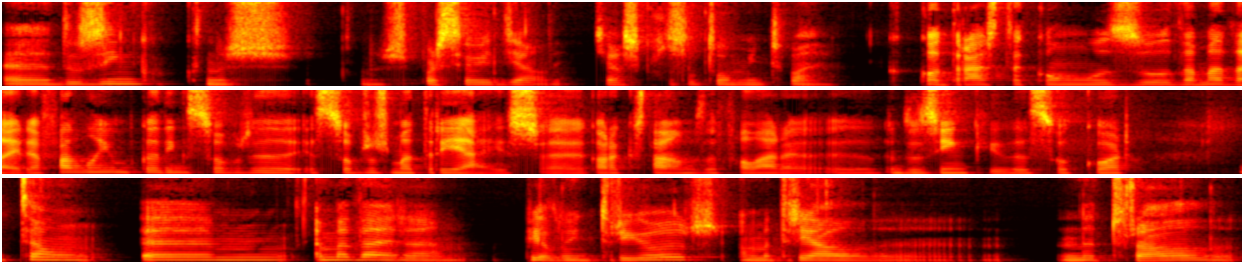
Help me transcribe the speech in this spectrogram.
uh, do zinco que nos, que nos pareceu ideal e que acho que resultou muito bem. Contrasta com o uso da madeira. Falem um bocadinho sobre, sobre os materiais, agora que estávamos a falar uh, do zinco e da sua cor. Então, um, a madeira, pelo interior, é um material eh, natural,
